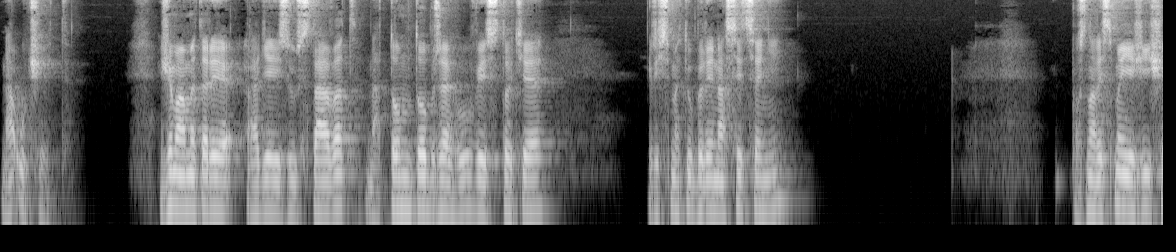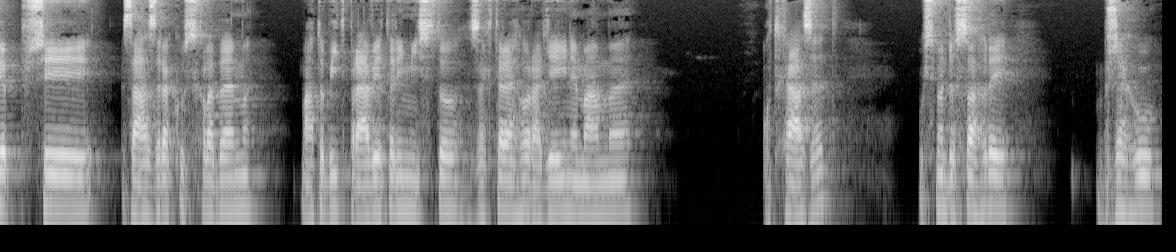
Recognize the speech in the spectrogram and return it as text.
naučit? Že máme tedy raději zůstávat na tomto břehu v jistotě, když jsme tu byli nasyceni? Poznali jsme Ježíše při zázraku s chlebem, má to být právě tedy místo, ze kterého raději nemáme odcházet? Už jsme dosahli břehu,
